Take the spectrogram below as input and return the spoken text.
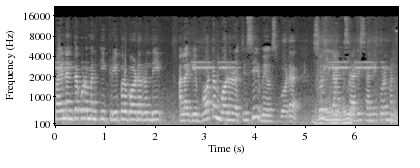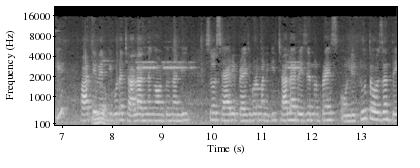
పైన అంతా కూడా మనకి క్రీపర్ బార్డర్ ఉంది. అలాగే బాటమ్ బార్డర్ వచ్చేసి వేవ్స్ బార్డర్ సో ఇలాంటి శారీస్ అన్ని కూడా మనకి పార్టీ వేర్కి కూడా చాలా అందంగా ఉంటుందండి. సో శారీ ప్రైస్ కూడా మనకి చాలా reasonable price only two thousand three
